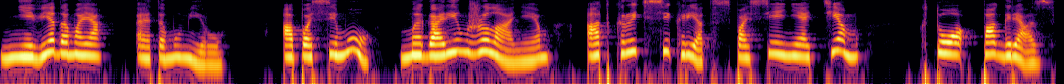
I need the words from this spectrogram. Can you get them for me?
неведомая этому миру. А посему мы горим желанием – открыть секрет спасения тем, кто погряз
